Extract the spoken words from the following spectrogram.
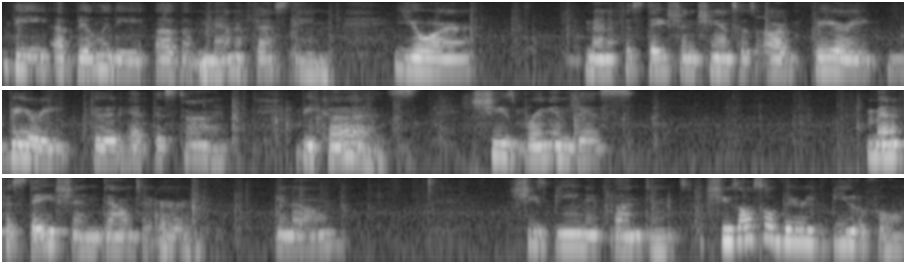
the ability of manifesting, your manifestation chances are very, very good at this time because she's bringing this manifestation down to earth, you know. She's being abundant. She's also very beautiful,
